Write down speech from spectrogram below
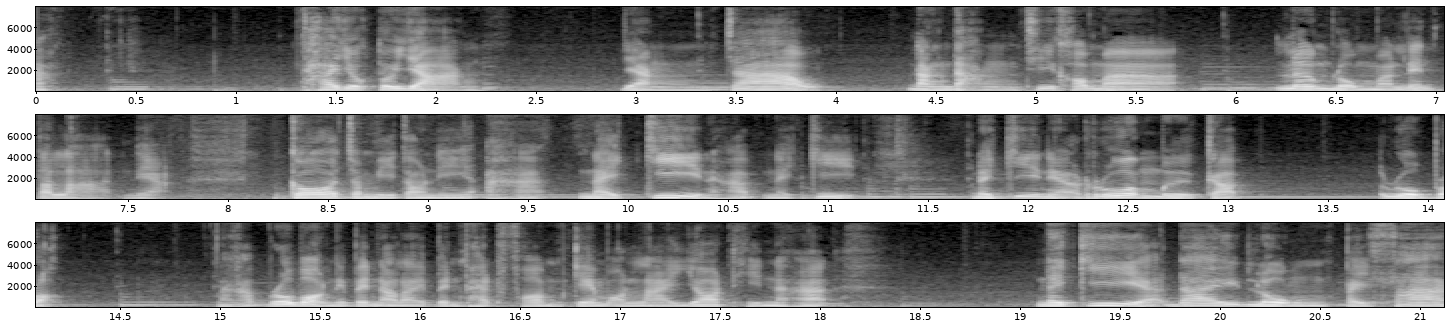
นะ ถ้ายกตัวอย่างอย่างเจ้า ดังๆ ที่เข้ามาเริ่มลงมาเล่นตลาดเนี่ยก็จะมีตอนนี้อะฮะไนกี้นะครับไนกี้ไนกี้เนี่ยร่วมมือกับ Roblox นะครับ Roblox นี่เป็นอะไรเป็นแพลตฟอร์มเกมออนไลน์ยอดฮิตนะฮะไนกี้อะได้ลงไปสร้าง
